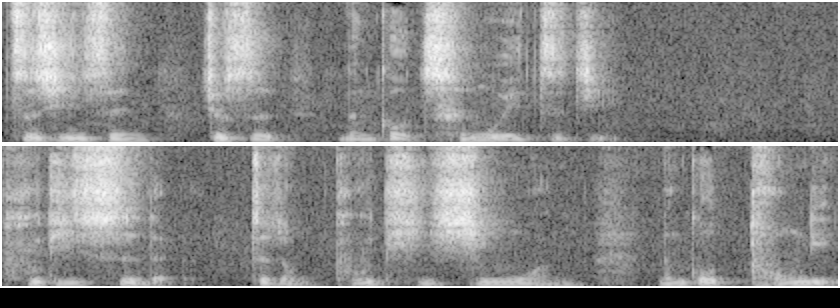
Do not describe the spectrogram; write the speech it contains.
自信身就是能够成为自己菩提寺的这种菩提心王，能够统领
